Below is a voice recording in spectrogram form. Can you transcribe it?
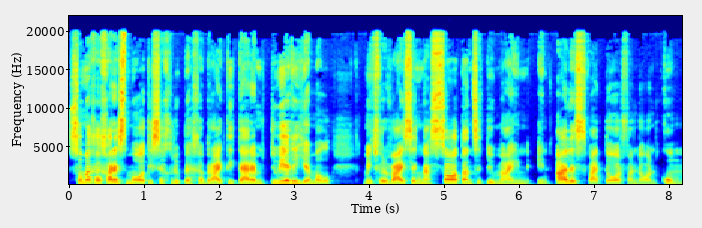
Sommige charismatiese groepe gebruik die term tweede hemel met verwysing na Satan se domein en alles wat daarvandaan kom.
